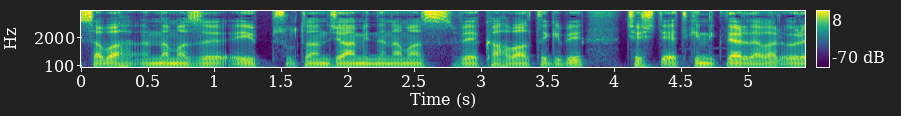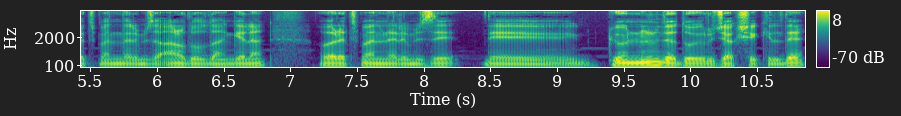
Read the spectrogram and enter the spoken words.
sabah namazı, Eyüp Sultan Camii'nde namaz ve kahvaltı gibi çeşitli etkinlikler de var. Öğretmenlerimize, Anadolu'dan gelen öğretmenlerimizi e, gönlünü de doyuracak şekilde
